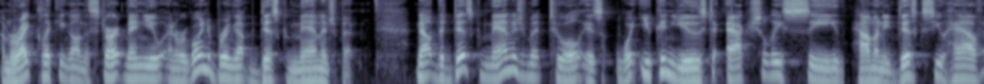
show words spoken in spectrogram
I'm right clicking on the start menu and we're going to bring up disk management. Now the disk management tool is what you can use to actually see how many disks you have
